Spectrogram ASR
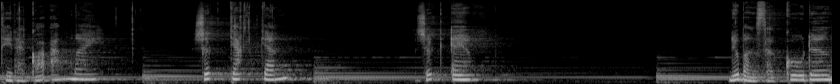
thì đã có áng mây. Rất chắc chắn, rất êm. Nếu bạn sợ cô đơn,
